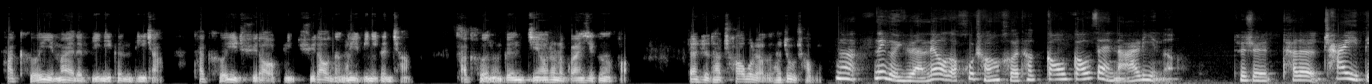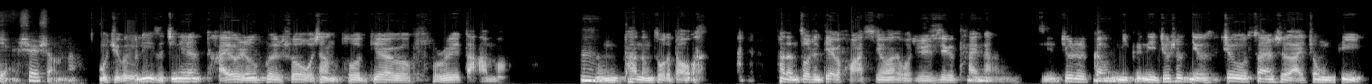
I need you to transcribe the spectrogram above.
他可以卖的比你更低价，他可以渠道比渠道能力比你更强，他可能跟经销商的关系更好，但是他超不了的，他就超不了。那那个原料的护城河它高高在哪里呢？就是它的差异点是什么呢？我举个例子，今天还有人会说我想做第二个福瑞达吗？嗯，他能做得到吗？他能做成第二个华西吗？我觉得这个太难了。就是刚你你就是你就算是来种地，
